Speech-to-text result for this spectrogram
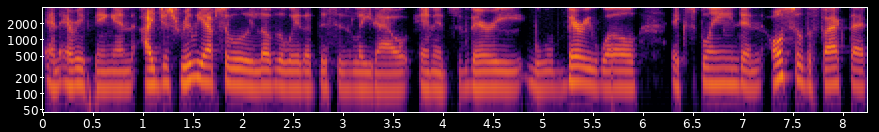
and everything. And I just really absolutely love the way that this is laid out and it's very, very well explained. And also the fact that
